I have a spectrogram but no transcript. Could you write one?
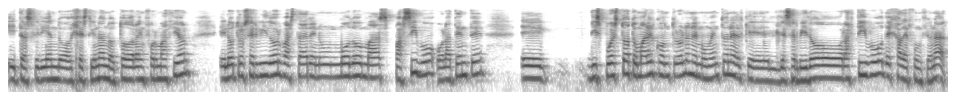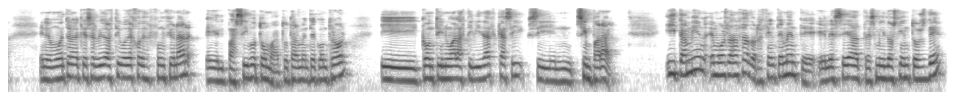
y transfiriendo y gestionando toda la información, el otro servidor va a estar en un modo más pasivo o latente, eh, dispuesto a tomar el control en el momento en el que el servidor activo deja de funcionar. En el momento en el que el servidor activo deja de funcionar, el pasivo toma totalmente control y continúa la actividad casi sin, sin parar. Y también hemos lanzado recientemente el SA3200D,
